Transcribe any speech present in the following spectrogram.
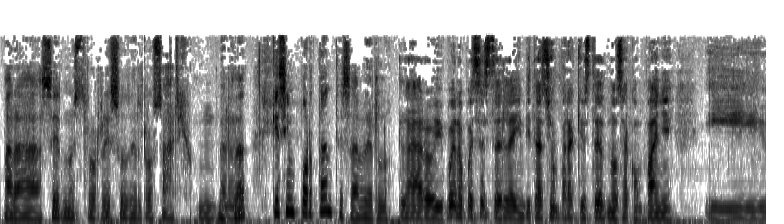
para hacer nuestro rezo del rosario, ¿verdad? Que es importante saberlo. Claro, y bueno, pues esta es la invitación para que usted nos acompañe y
